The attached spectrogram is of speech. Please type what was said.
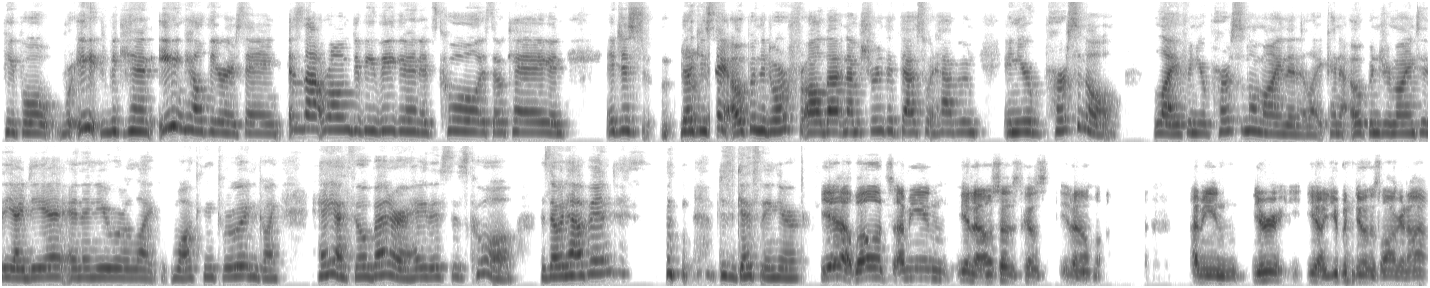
people were eat began eating healthier and saying it's not wrong to be vegan, it's cool, it's okay. And it just yeah. like you say open the door for all that and i'm sure that that's what happened in your personal life in your personal mind that it like kind of opened your mind to the idea and then you were like walking through it and going hey i feel better. Hey this is cool. Is that what happened? I'm just guessing here. Yeah well it's i mean you know so it's because you know i mean you're you know you've been doing this longer than i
